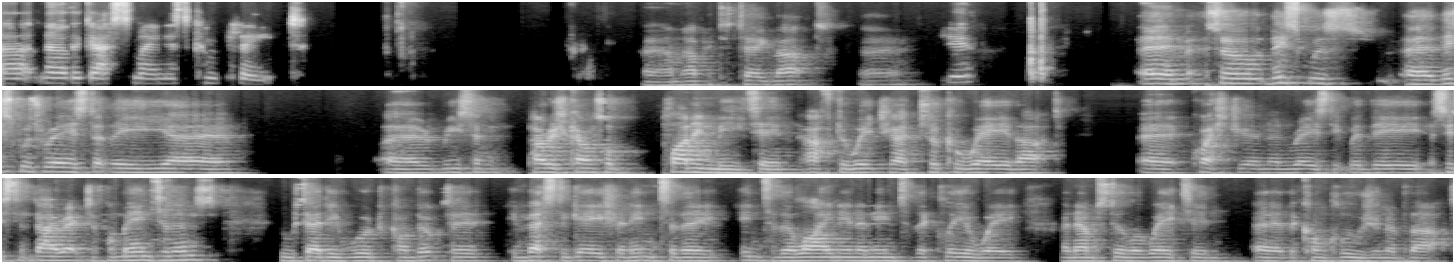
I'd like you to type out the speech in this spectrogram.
uh, now the gas main is complete. Uh, I'm happy to take that. Uh, You. Um, so this was uh, this was raised at the uh, uh, recent parish council planning meeting, after which I took away that uh, question and raised it with the assistant director for maintenance, who said he would conduct an investigation into the into the lining and into the clearway, and I'm still awaiting uh, the conclusion of that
